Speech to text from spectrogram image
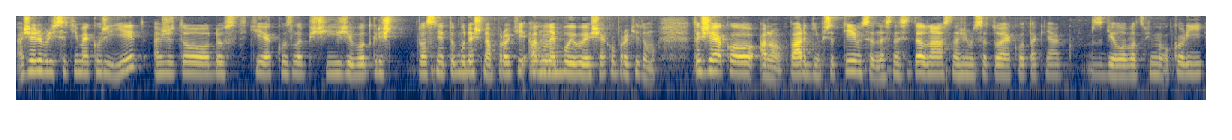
a že je dobrý se tím jako řídit a že to dost ti jako zlepší život, když vlastně tomu jdeš naproti a mm-hmm. nebojuješ jako proti tomu. Takže jako ano, pár dní předtím jsem nesnesitelná, snažím se to jako tak nějak sdělovat svým okolí,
